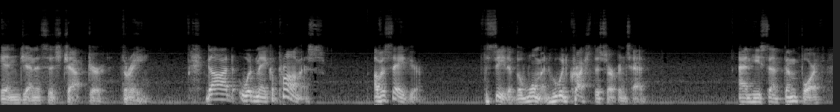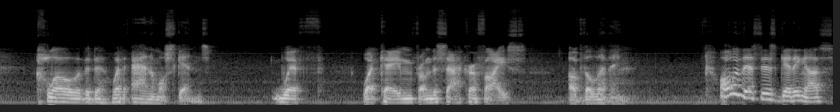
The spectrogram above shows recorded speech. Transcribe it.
in Genesis chapter 3. God would make a promise of a Savior, the seed of the woman who would crush the serpent's head. And he sent them forth clothed with animal skins, with what came from the sacrifice of the living. All of this is getting us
